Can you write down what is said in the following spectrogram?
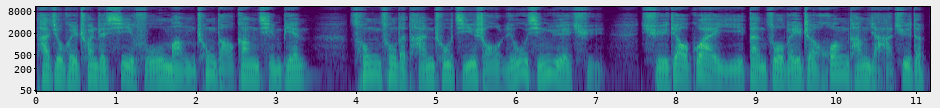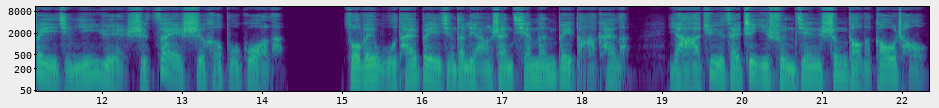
他就会穿着戏服猛冲到钢琴边，匆匆的弹出几首流行乐曲。曲调怪异，但作为这荒唐哑剧的背景音乐是再适合不过了。作为舞台背景的两扇前门被打开了，哑剧在这一瞬间升到了高潮。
